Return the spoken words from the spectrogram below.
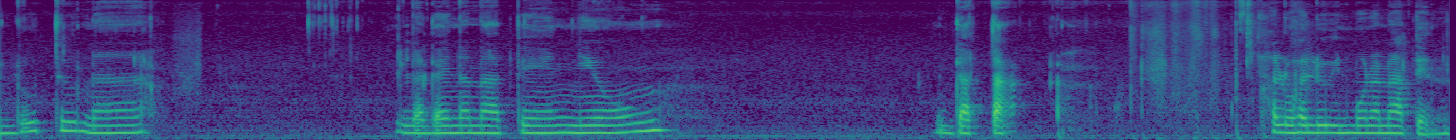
Luto na. Ilagay na natin yung gata. Halu-haluin muna natin.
